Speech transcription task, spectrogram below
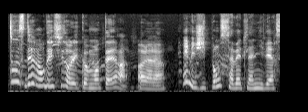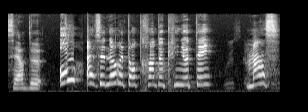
tous demandés dessus dans les commentaires. Oh là là. Eh mais j'y pense, ça va être l'anniversaire de... Oh Azenor est en train de clignoter Mince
